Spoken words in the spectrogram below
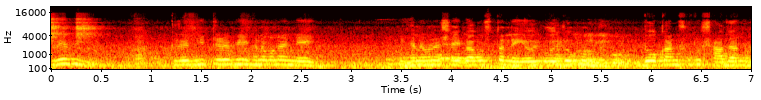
গ্রেভি গ্রেভি ট্রেভি এখানে মনে হয় নেই। এখানে মনে হয় সেই ব্যবস্থা নেই। ওই ওই রকম দোকান শুধু সাজানো।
